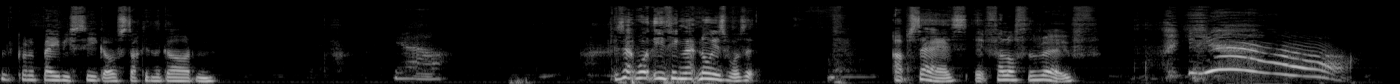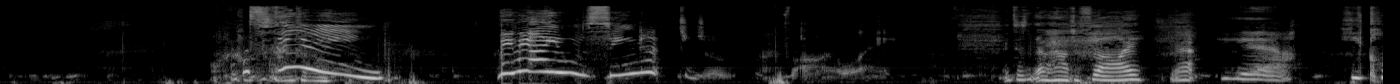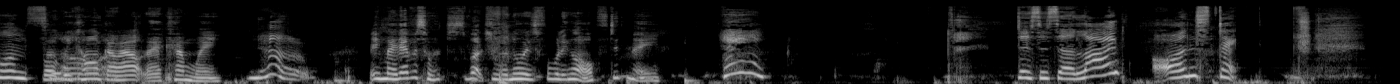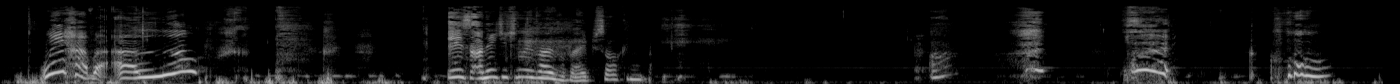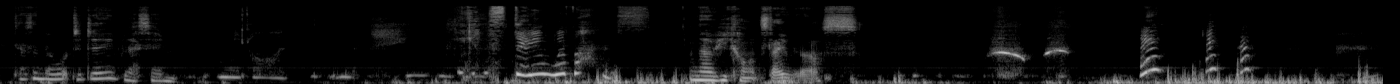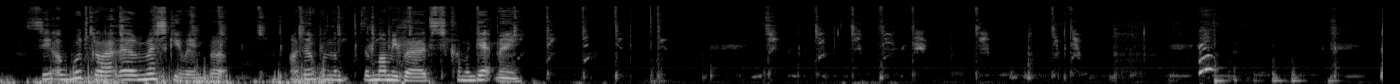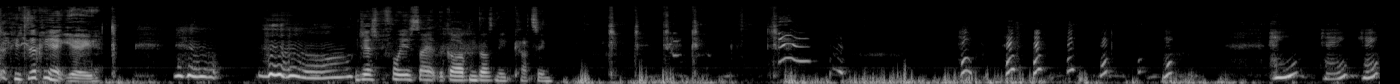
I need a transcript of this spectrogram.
We've got a baby seagull stuck in the garden. Yeah. Is that what you think that noise was? It upstairs. It fell off the roof. Yeah. Oh, I'm singing. Maybe I will sing it to far away. It doesn't know how to fly. Yeah. Yeah. He can't. But we can't go out there, can we? No. He made ever so much of a noise falling off, didn't he? Hey. This is a live on stage. We have a, a little. Is I need you to move over, babe, so I can. What? Oh Doesn't know what to do. Bless him. my god. He can stay with us. No, he can't stay with us. See, I would go out there and rescue him, but I don't want the, the mummy birds to come and get me. Look, he's looking at you. Just before you say it, the garden does need cutting. Hey, hey, hey.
